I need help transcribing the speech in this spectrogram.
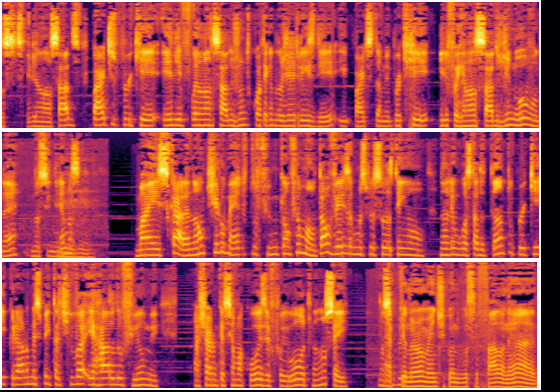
serem lançados. Partes porque ele foi lançado junto com a tecnologia 3D e partes também porque ele foi relançado de novo, né? Nos cinemas. Uhum. Mas, cara, não tira o mérito do filme, que é um filmão. Talvez algumas pessoas tenham, não tenham gostado tanto porque criaram uma expectativa errada do filme. Acharam que ia ser uma coisa e foi outra, não sei. Não É sei porque normalmente quando você fala, né, ah,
